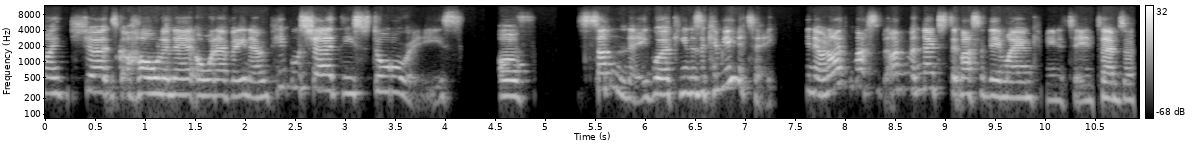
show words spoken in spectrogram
my shirt's got a hole in it or whatever. You know, and people shared these stories of suddenly working as a community you know, and I've, mass- I've noticed it massively in my own community in terms of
